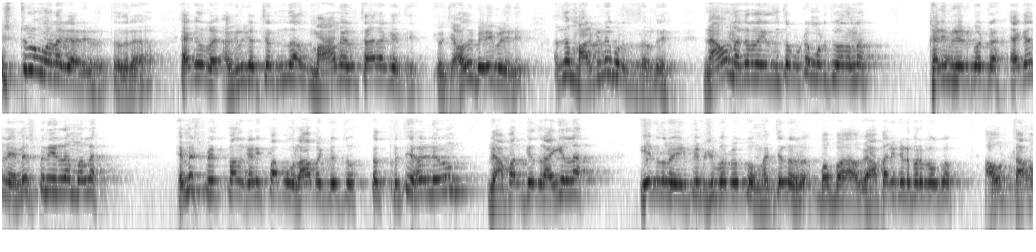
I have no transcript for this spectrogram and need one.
ಇಷ್ಟು ಮಾಡೋಕ್ಕಾಗಲಿಲ್ಲ ಇರ್ತಂದ್ರೆ ಯಾಕಂದ್ರೆ ಅಗ್ರಿಕಲ್ಚರಿಂದ ಅದು ಮಾಲೆಲ್ಲ ತಯಾರಾಗೈತಿ. ಇವತ್ತು ಯಾವುದೇ ಬೆಳೆ ಬೆಳೀಲಿ, ಅದನ್ನ ಮಾರ್ಕೆಟಿಗೆ ಬರ್ತದಲ್ಲ ರೀ ನಾವು ನಗರದಾಗ ಇದ್ದಂಥ ಊಟ ಮಾಡ್ತೀವಿ ಅದನ್ನು. ಕಡಿಮೆ ರೇಟ್ ಕೊಟ್ಟ. ಯಾಕಂದ್ರೆ ಎಂ ಎಸ್ ಪಿನೇ ಇಲ್ಲ ನಮ್ಮಲ್ಲ. ಎಂ ಎಸ್ ಪಿ ಕಡೆಗೆ ಪಾಪ ಲಾಭ ಆಗಿತ್ತು ಮತ್ತು ಪ್ರತಿ ಹಳ್ಳಿಯೂ ವ್ಯಾಪಾರ ಕೇಂದ್ರ ಆಗಿಲ್ಲ. ಏನಿದ್ರು ಎ ಪಿ ಎಂ ಸಿ ಬರಬೇಕು, ಮತ್ತೆಲ್ಲ ಒಬ್ಬ ವ್ಯಾಪಾರಿ ಕಡೆ ಬರಬೇಕು. ಅವ್ರು ತಾವು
